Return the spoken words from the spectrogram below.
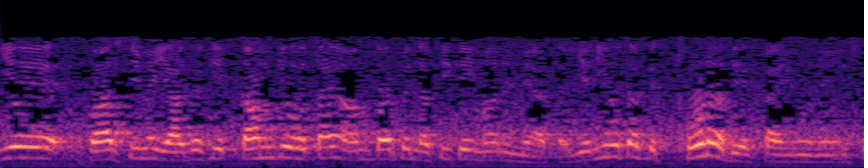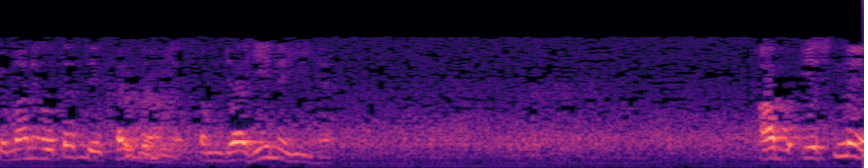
یہ فارسی میں یاد رکھیے کم جو ہوتا ہے، عام طور پہ نفی کے معنی میں آتا ہے۔ یہ نہیں ہوتا کہ تھوڑا دیکھا ہے انہوں نے، اس کے معنی ہوتا ہے دیکھا ہی نہیں ہے، سمجھا ہی نہیں ہے۔ اب اس نے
